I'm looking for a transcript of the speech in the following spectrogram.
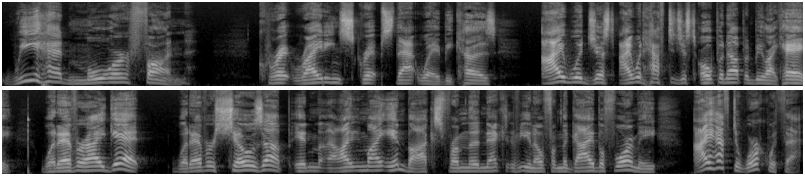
We had more fun writing scripts that way because I would just I would have to just open up and be like, "Hey, whatever I get, whatever shows up in my, in my inbox from the next, you know, from the guy before me, I have to work with that."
